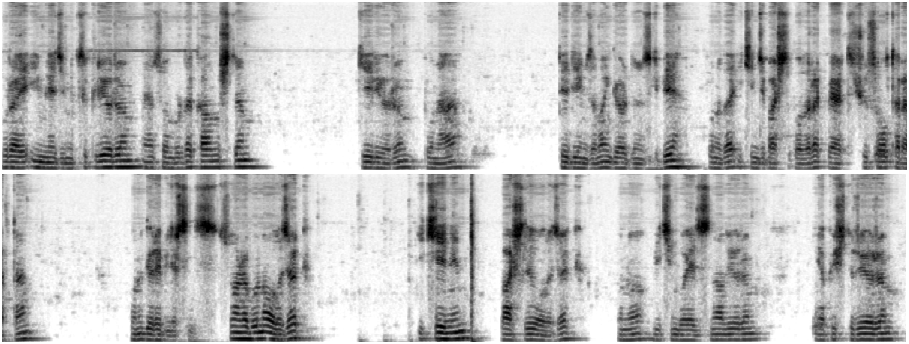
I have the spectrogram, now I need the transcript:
Buraya imlecimi tıklıyorum. En son burada kalmıştım. Geliyorum buna. Dediğim zaman gördüğünüz gibi bunu da ikinci başlık olarak verdi. Şu sol taraftan bunu görebilirsiniz. Sonra bu ne olacak? 2'nin başlığı olacak. Bunu biçim boyacısına alıyorum yapıştırıyorum.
